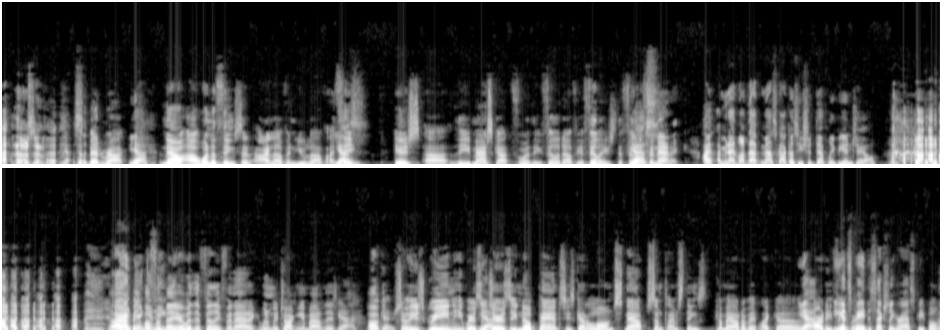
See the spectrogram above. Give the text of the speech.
those are the, Yes. the bedrock. yeah. Now, uh, one of the things that I love and you love, I Yes. think, is uh, the mascot for the Philadelphia Phillies, the Philly Yes. Fanatic. I, I mean, I love that mascot because he should definitely be in jail. I are think people in the- familiar with the Phillie Phanatic when we're talking about this? Yeah. Okay, so he's green. He wears a jersey, no pants. He's got a long snout. Sometimes things come out of it, like a yeah. party he gets favor. paid to sexually harass people.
